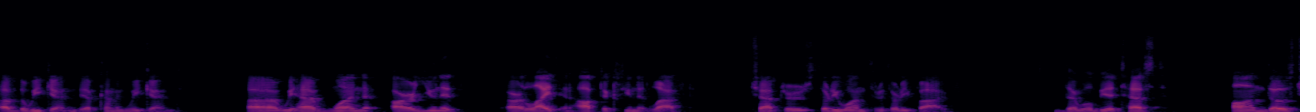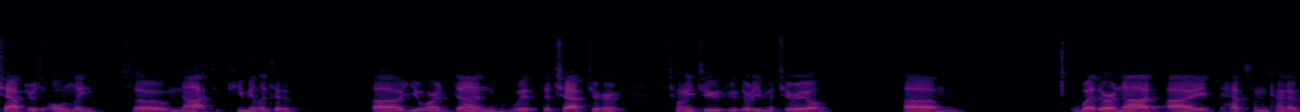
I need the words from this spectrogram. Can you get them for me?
of the weekend, the upcoming weekend. Uh, we have one, our unit, our light and optics unit left, chapters 31 through 35. There will be a test on those chapters only, so not cumulative. Uh, you are done with the chapter 22 through 30 material. Um, whether or not I have some kind of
